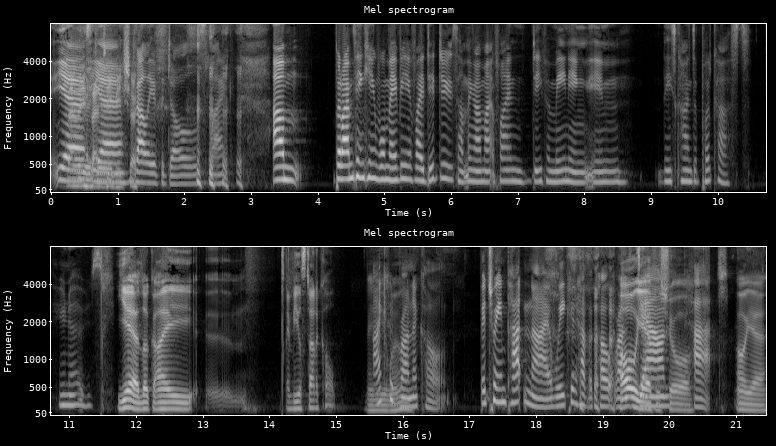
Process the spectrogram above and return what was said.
Yeah, That is that yeah. TV show. Valley of the Dolls, like. um, but I'm thinking, well, maybe if I did do something, I might find deeper meaning in these kinds of podcasts. Who knows? Yeah, look, I. Maybe you'll start a cult. Maybe I could will. run a cult. Between Pat and I, we could have a cult run Oh, yeah, down for sure. Pat. Oh, yeah.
